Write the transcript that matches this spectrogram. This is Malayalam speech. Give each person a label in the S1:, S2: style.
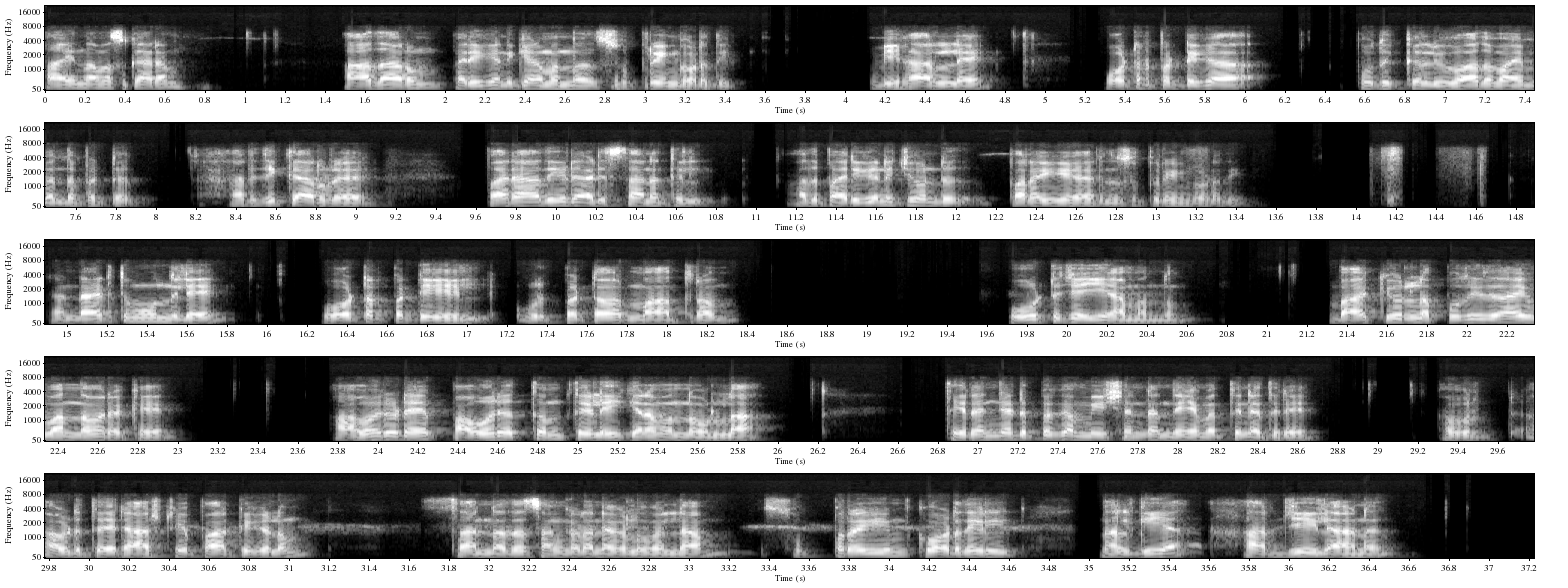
S1: ഹായ് നമസ്കാരം. ആധാറും പരിഗണിക്കണമെന്ന് സുപ്രീം കോടതി. ബീഹാറിലെ വോട്ടർ പട്ടിക പുതുക്കൽ വിവാദവുമായി ബന്ധപ്പെട്ട് ഹർജിക്കാരുടെ പരാതിയുടെ അടിസ്ഥാനത്തിൽ അത് പരിഗണിച്ചുകൊണ്ട് പറയുകയായിരുന്നു സുപ്രീം കോടതി. രണ്ടായിരത്തി മൂന്നിലെ വോട്ടർ പട്ടികയിൽ ഉൾപ്പെട്ടവർ മാത്രം വോട്ട് ചെയ്യാമെന്നും ബാക്കിയുള്ള പുതിയതായി വന്നവരൊക്കെ അവരുടെ പൗരത്വം തെളിയിക്കണമെന്നുള്ള തിരഞ്ഞെടുപ്പ് കമ്മീഷന്റെ നിയമത്തിനെതിരെ അവർ അവിടുത്തെ രാഷ്ട്രീയ പാർട്ടികളും സന്നദ്ധ സംഘടനകളുമെല്ലാം സുപ്രീം കോടതിയിൽ നൽകിയ ഹർജിയിലാണ്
